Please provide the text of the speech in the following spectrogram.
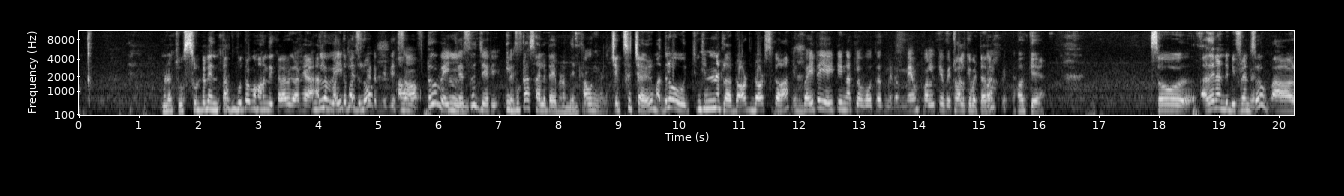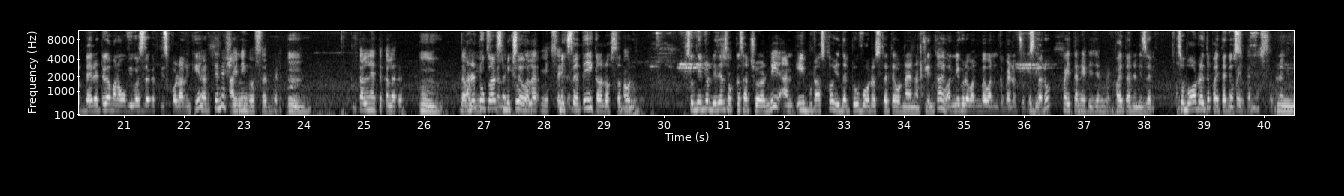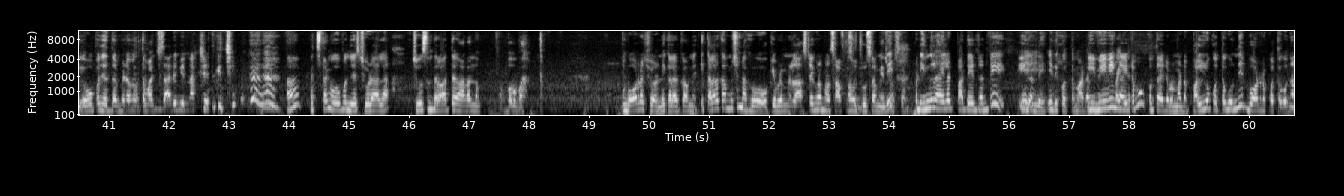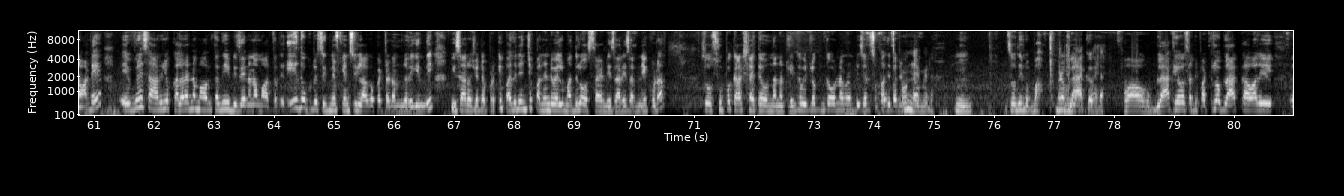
మేడం చూస్తుంటేనే ఎంత అద్భుతంగా ఉంది కలర్ కానీ అందులో weight soft weight less zari ఈ బుటాస్ హైలైట్ అయ్యాయి మేడం దీంట్లో. అవును మేడం చెక్స్ ఇచ్చాయి మధ్యలో చిన్న చిన్న ఇట్లా డాట్ డాట్స్గా బయట ఎయిటీన్ అట్లా పోతుంది మేడం మేము ట్వెల్వ్ కే ట్వెల్వ్కి పెట్టారా? 12 పెట్టాం. ఓకే. సో అదేనండి డిఫరెన్స్ డైరెక్ట్గా మనం వ్యూవర్స్ దగ్గర తీసుకోవడానికి కడితేనే షైనింగ్ వస్తుంది మేడం కల్నేత కలర్. అంటే two colours. Mix colour mix mix అయితే ఈ కలర్ వస్తుంది. అవును. సో దీంట్లో డిజైన్స్ ఒక్కసారి చూడండి. అండ్ ఈ బుటాస్తో ఇద్దరు టూ బోర్డర్స్ అయితే ఉన్నాయి అన్నట్లు ఇంకా ఇవన్నీ కూడా వన్ బై వన్ ఇంకా మేడం చూపిస్తారు. Paithani design Paithani design so border అయితే పైతాని వస్తుంది. ఓపెన్ చేద్దాం మేడం. ఇంత మంచి సారీ మీరు నాకు చేతికి ఇచ్చి. ఆ, ఖచ్చితంగా ఓపెన్ చేసి చూడాలా. చూసిన తర్వాత ఆనందం. అబ్బాబా బోర్డర్ చూడండి కలర్ కాంబినేషన్ ఈ కలర్ కాంబినేషన్ నాకు ఓకే మేడం. లాస్ట్ టైం కూడా మనం సాఫ్ట్ చూసాం ఇది. బట్ ఇందులో హైలైట్ పార్ట్ ఏంటంటే ఇదండి. ఇది కొత్త ఈ మోడల్ వీవింగ్ ఐటమ్ కొత్త ఐటమ్ అన్నమాట. పళ్ళు కొత్తగా ఉంది బార్డర్ కొత్తగా ఉంది. అంటే ఎవ్రీ శారీలో కలర్ అయినా మారుతుంది డిజైన్ అయినా మారుతుంది. ఏదో ఒకటి సిగ్నిఫికెన్స్ లాగా పెట్టడం జరిగింది. ఈ సారీ వచ్చేటప్పటికి పది నుంచి పన్నెండు వేల మధ్యలో వస్తాయండి ఈ సారీస్ అన్ని కూడా. సో సూపర్ కలెక్షన్ అయితే ఉందన్నట్లు. ఇంకా వీటిలో ఇంకా ఉన్న మేడం డిజైన్స్ పది పన్నెండు ఉన్నాయి మేడం. సో దీంట్లో బా madam black madam. Wow black levels అంటే పట్టులో బ్లాక్ కావాలి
